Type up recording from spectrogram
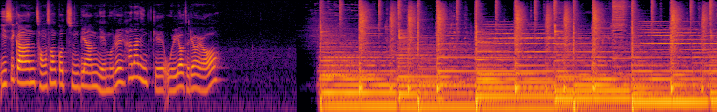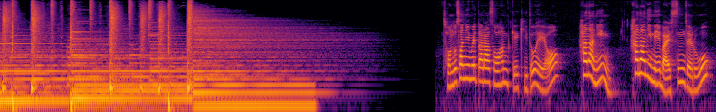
이 시간 정성껏 준비한 예물을 하나님께 올려드려요. 전도사님을 따라서 함께 기도해요. 하나님, 하나님의 말씀대로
